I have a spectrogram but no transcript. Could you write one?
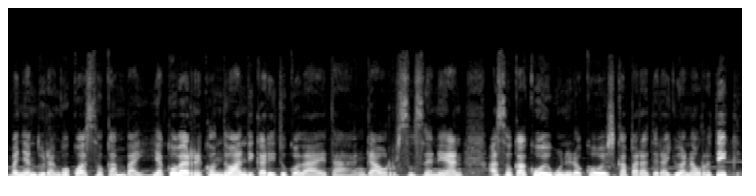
baina Durangoko azokan bai. Jako berrekondo handik arituko da eta gaur zuzenean. Azokako eguneroko eskaparatera joan aurretik,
